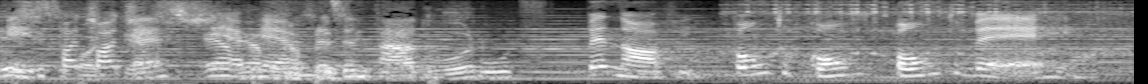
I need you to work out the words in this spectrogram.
Esse podcast é, é apresentado por b9.com.br.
